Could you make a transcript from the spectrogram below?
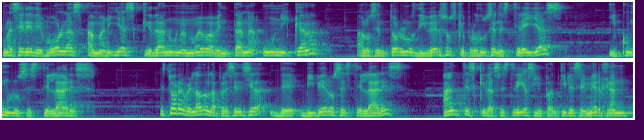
una serie de bolas amarillas que dan una nueva ventana única a los entornos diversos que producen estrellas y cúmulos estelares. Esto ha revelado la presencia de viveros estelares antes que las estrellas infantiles emerjan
